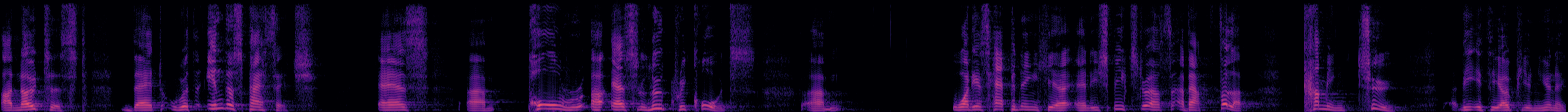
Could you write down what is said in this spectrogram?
I noticed that within this passage, as um, Paul, uh, as Luke records um, what is happening here, and he speaks to us about Philip coming to the Ethiopian eunuch.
